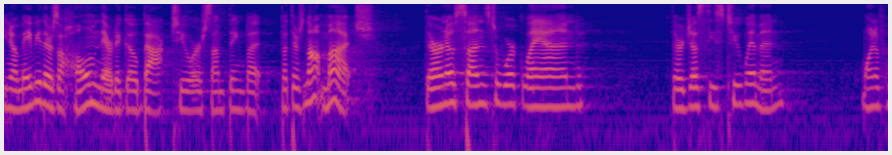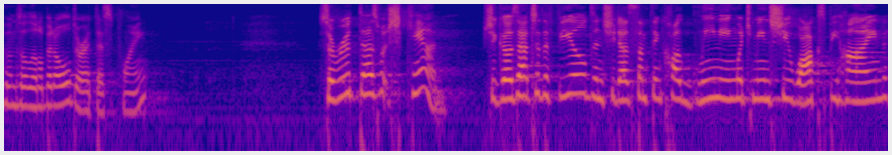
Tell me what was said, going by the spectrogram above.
you know, maybe there's a home there to go back to or something, but, but there's not much. There are no sons to work land. There are just these two women, one of whom's a little bit older at this point. So Ruth does what she can. She goes out to the fields and she does something called gleaning, which means she walks behind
